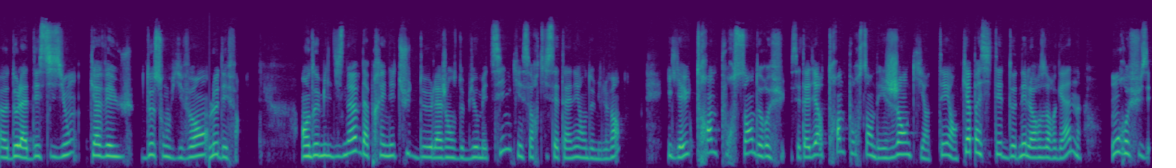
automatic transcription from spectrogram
euh, de la décision qu'avait eue de son vivant le défunt. En 2019, d'après une étude de l'agence de biomédecine qui est sortie cette année en 2020, il y a eu 30% de refus, c'est-à-dire 30% des gens qui étaient en capacité de donner leurs organes ont refusé,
